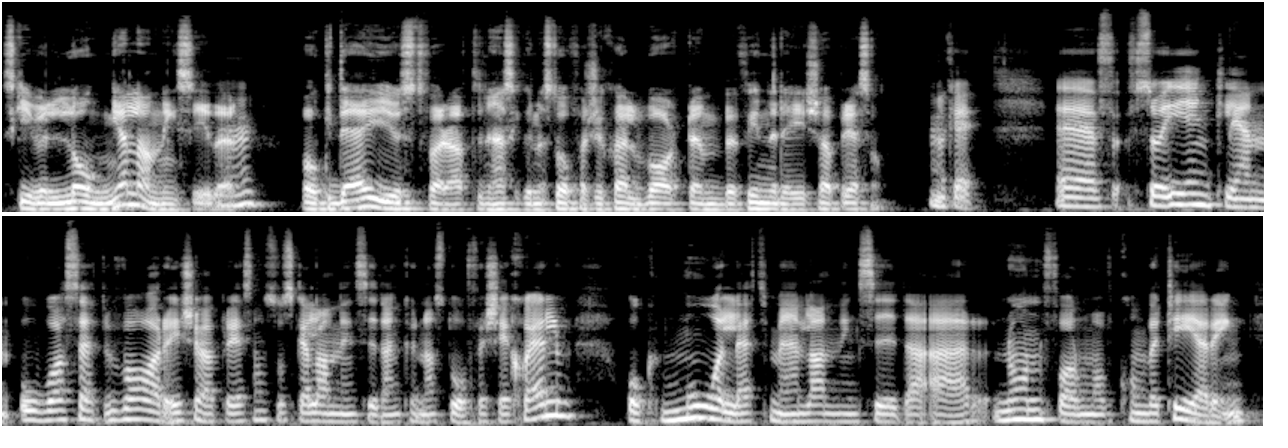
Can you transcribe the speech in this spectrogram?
skriver långa landningssidor. Mm. Och det är just för att den här ska kunna stå för sig själv vart den befinner dig i köpresan. Okay. Eh, så egentligen oavsett var i köpresan så ska landningssidan kunna stå för sig själv och målet med en landningssida är någon form av konvertering.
